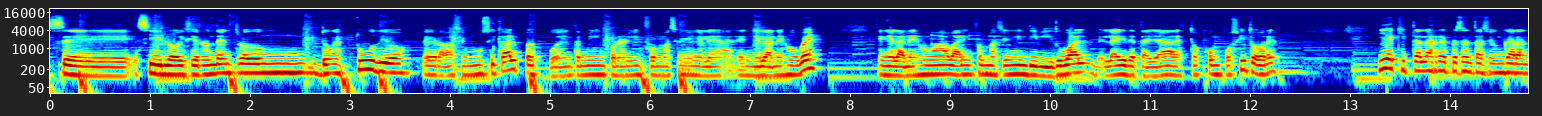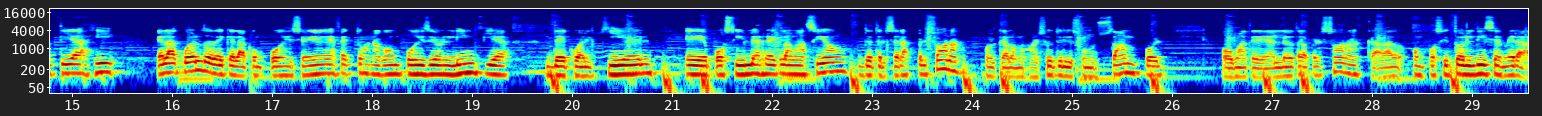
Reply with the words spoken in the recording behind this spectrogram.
si lo hicieron dentro de un, estudio de grabación musical, pues pueden también poner la información en el, en anejo B. En el anejo A va la información individual y detallada de estos compositores. Y aquí está la representación, garantías y el acuerdo de que la composición en efecto es una composición limpia de cualquier eh, posible reclamación de terceras personas, porque a lo mejor se utilizó un sample o material de otra persona. Cada compositor dice, mira,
